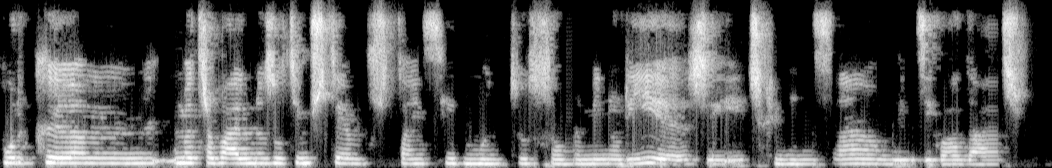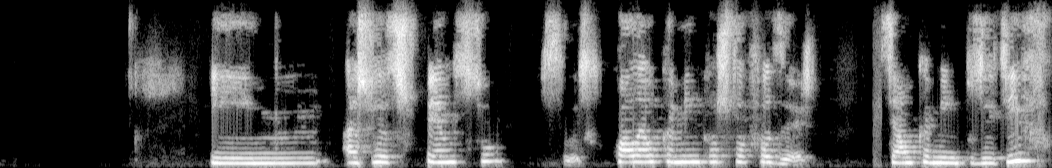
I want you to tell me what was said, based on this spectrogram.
porque hum, o meu trabalho nos últimos tempos tem sido muito sobre minorias e discriminação e desigualdades. E hum, às vezes penso qual é o caminho que eu estou a fazer. Se é um caminho positivo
